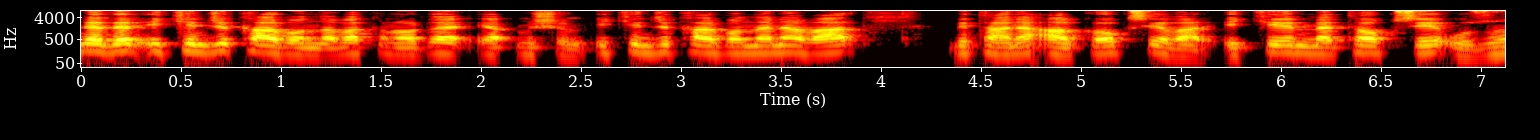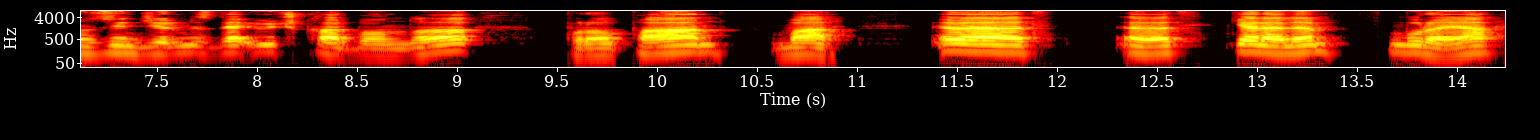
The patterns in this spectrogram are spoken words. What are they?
nedir? İkinci karbonda bakın orada yapmışım. İkinci karbonda ne var? Bir tane alkoksi var. İki metoksi uzun zincirimizde üç karbonlu propan var. Evet, evet gelelim buraya.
